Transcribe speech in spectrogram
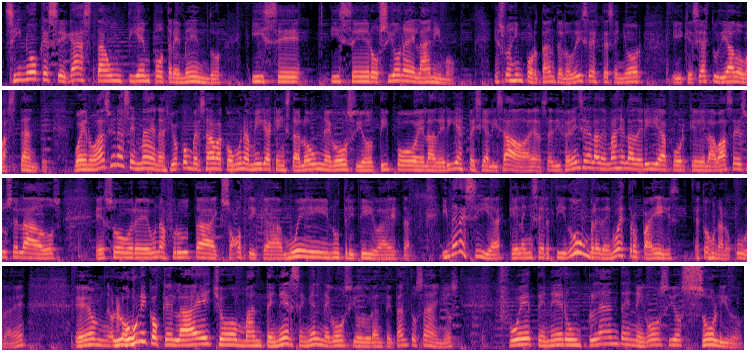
sino que se gasta un tiempo tremendo y se, y se erosiona el ánimo. Eso es importante, lo dice este señor y que se ha estudiado bastante. Bueno, hace unas semanas yo conversaba con una amiga que instaló un negocio tipo heladería especializada. Se diferencia de la demás heladería porque la base de sus helados es sobre una fruta exótica, muy nutritiva esta. Y me decía que la incertidumbre de nuestro país, esto es una locura, ¿eh? Eh, lo único que la ha hecho mantenerse en el negocio durante tantos años fue tener un plan de negocio sólido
